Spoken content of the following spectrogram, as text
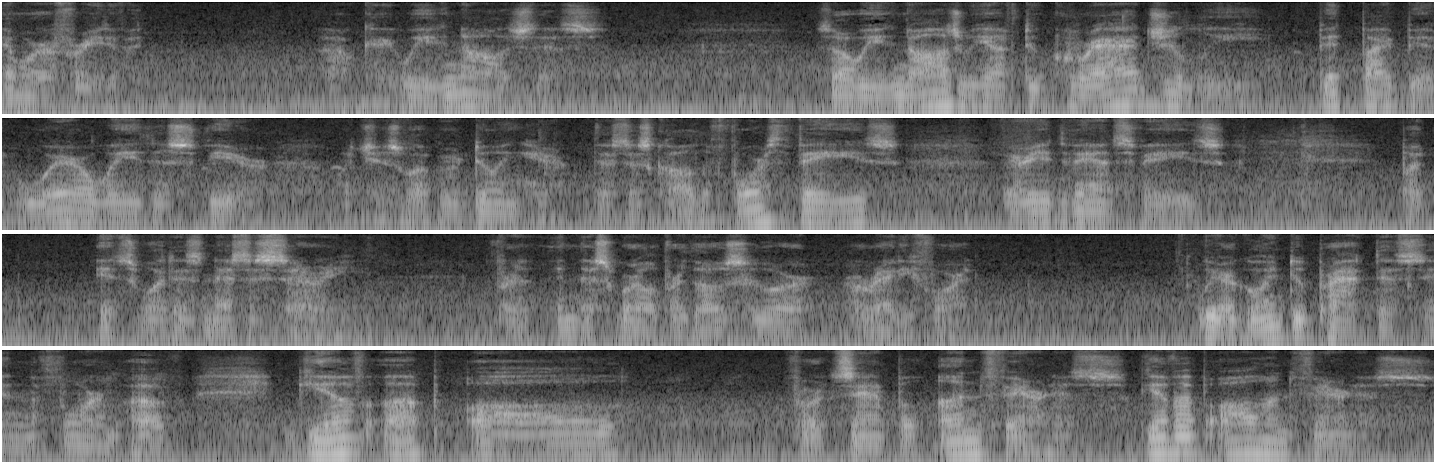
and we're afraid of it. Okay, we acknowledge this. So we acknowledge we have to gradually, bit by bit, wear away this fear, which is what we're doing here. This is called the fourth phase, very advanced phase, but it's what is necessary for in this world for those who are, are ready for it we are going to practice in the form of give up all, for example, unfairness. Give up all unfairness.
